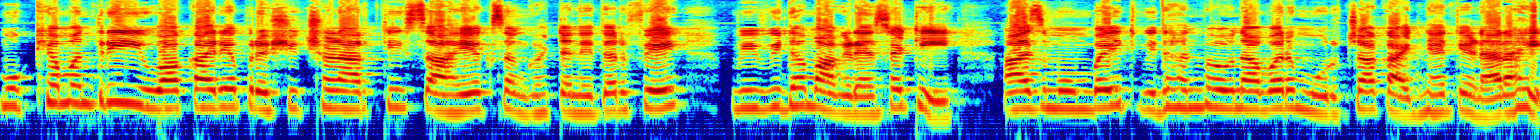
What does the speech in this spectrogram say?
मुख्यमंत्री युवा कार्य प्रशिक्षणार्थी सहाय्यक संघटनेतर्फे विविध मागण्यांसाठी आज मुंबईत विधानभवनावर मोर्चा काढण्यात येणार आहे.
